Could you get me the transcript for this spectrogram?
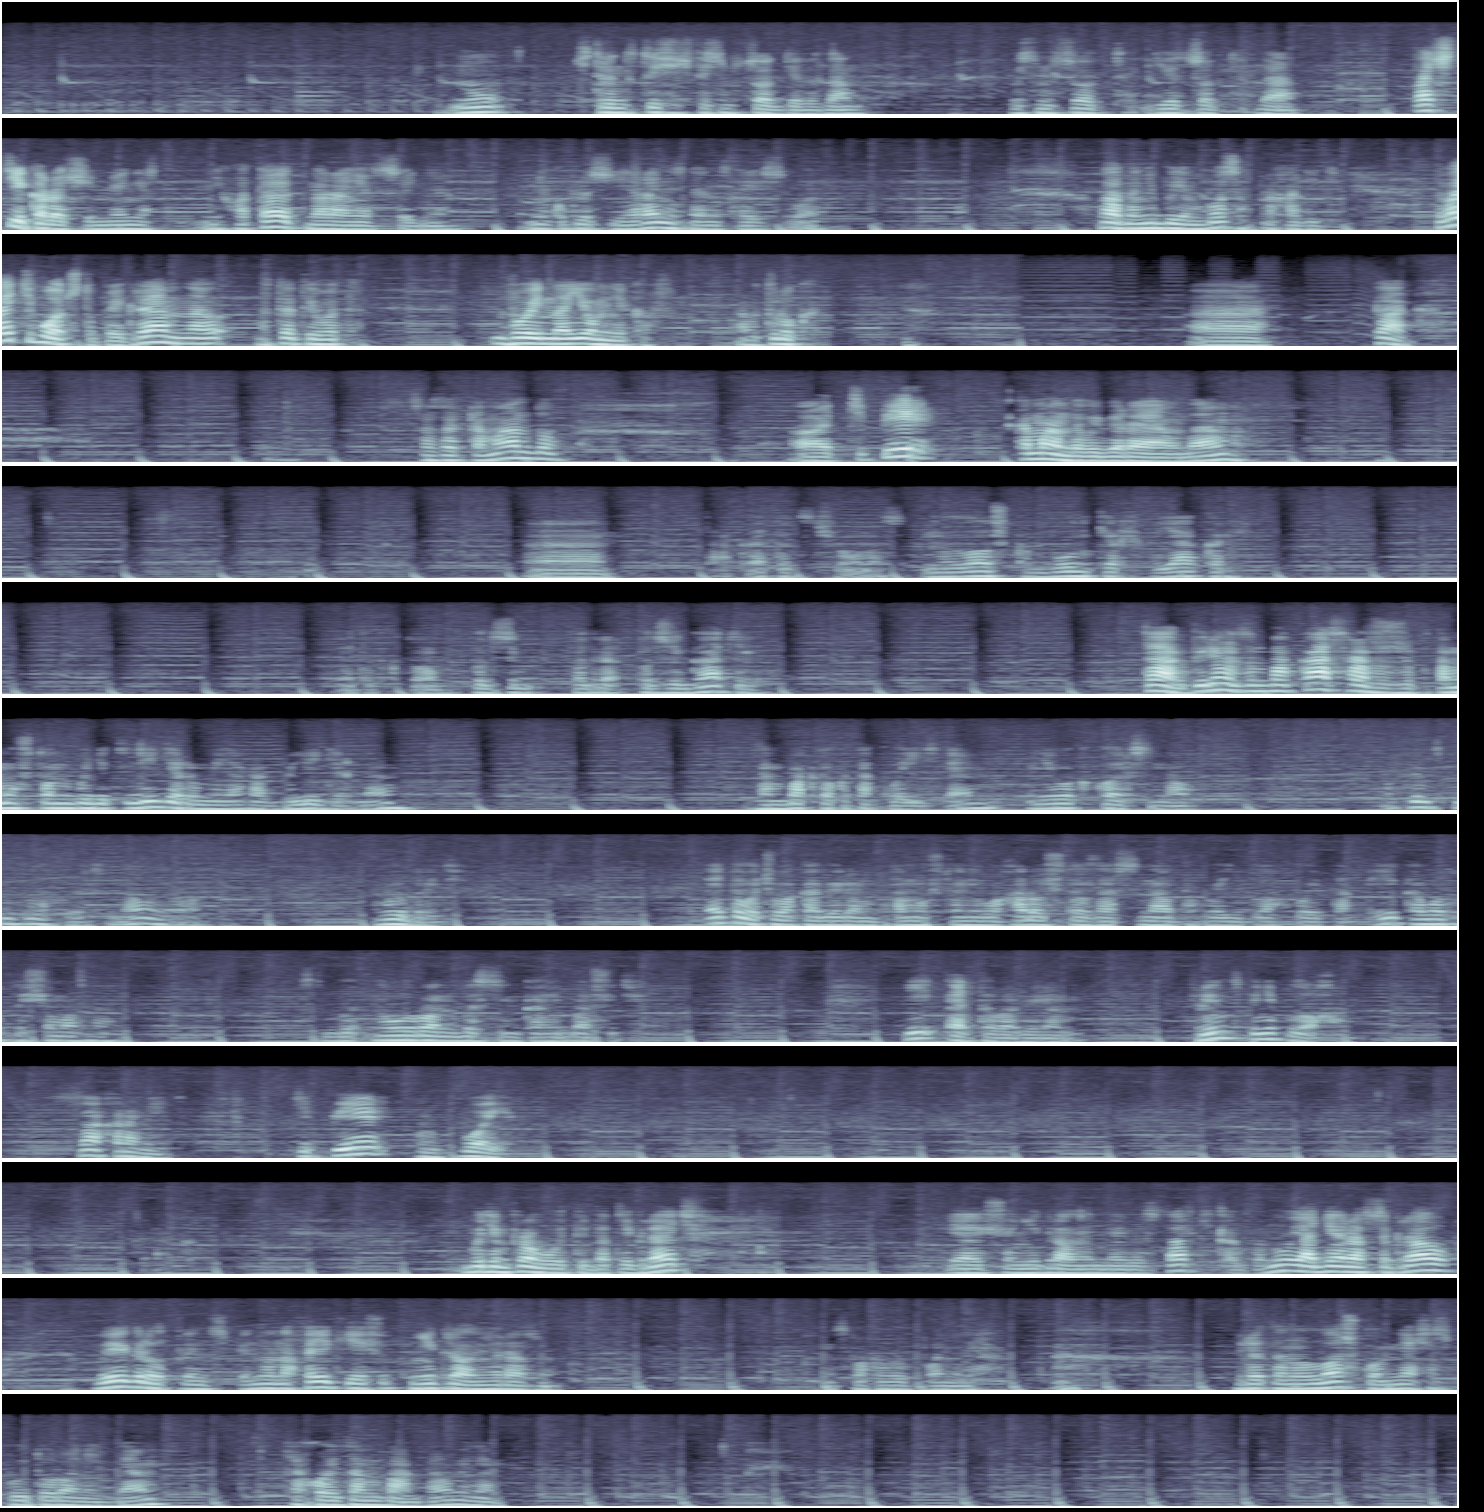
ну, 14800 где-то, да. 800, 900, да. Почти, короче, мне не, не хватает на ранец сегодня. Не куплю сегодня ранец, наверное, скорее всего. Ладно, не будем боссов проходить. Давайте вот что, поиграем на вот этой вот бой наемников. А вдруг... А, так. Создать команду. А, теперь команду выбираем, да? А, так, этот что у нас? Ложка, бункер, якорь. Этот кто? Поджиг... Подра... Поджигатель. Так, берем зомбака сразу же, потому что он будет лидер у меня, как бы лидер, да? Зомбак только такой есть, да? У него какой арсенал? Ну, в принципе, неплохой арсенал у него. Выбрать. Этого чувака берем, потому что у него хороший тоже арсенал такой неплохой. Так, и кого тут еще можно, чтобы на урон быстренько ебашить. И этого берем. В принципе, неплохо. Сохранить. Теперь в бой. Так. Будем пробовать, ребят, играть. Я еще не играл на мега ставке, как бы. Ну, я один раз играл, выиграл, в принципе, но на фейк я еще не играл ни разу насколько вы поняли. Берет она ложку, у меня сейчас будет уронить, да? Ходит зомбак, да, у меня?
